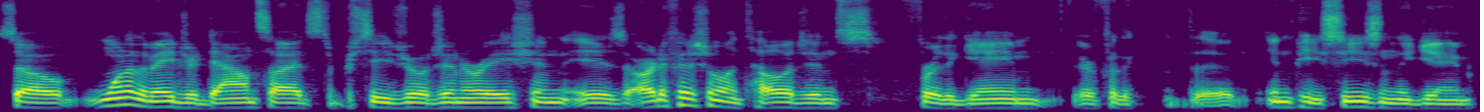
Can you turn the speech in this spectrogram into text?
So one of the major downsides to procedural generation is artificial intelligence for the game or for the, the NPCs in the game.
